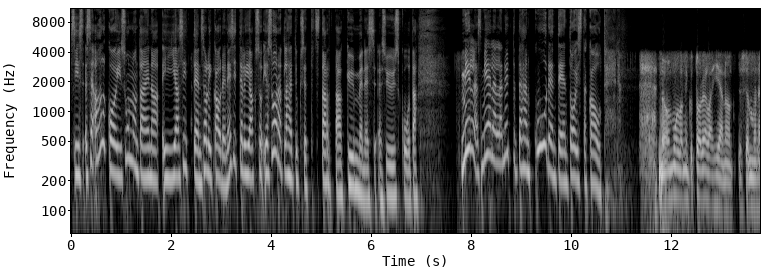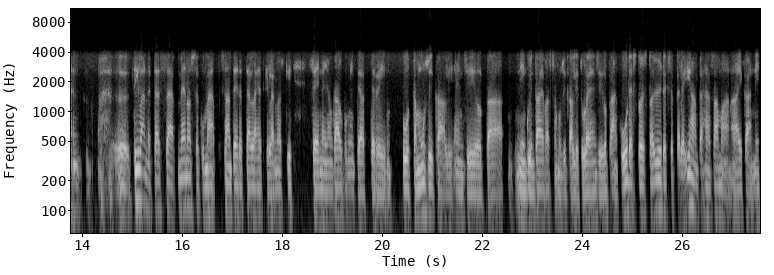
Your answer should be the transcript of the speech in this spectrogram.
Siis se alkoi sunnuntaina ja sitten se oli kauden esittelyjakso ja suorat lähetykset starttaa 10. syyskuuta. Milläs mielellä nyt tähän 16 kauteen? No mulla on niin todella hieno semmoinen tilanne tässä menossa, kun mä saan tehdä tällä hetkellä myöskin Seinäjoen kaupunginteatteriin uutta musikaali ensi iltaa, niin kuin Taivassa musikaali tulee ensi iltaan 16.9. eli ihan tähän samaan aikaan, niin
